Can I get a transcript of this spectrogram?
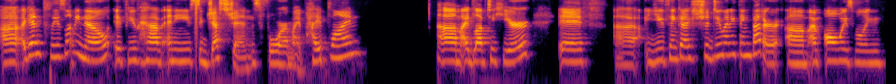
uh, again, please let me know if you have any suggestions for my pipeline. Um, I'd love to hear if uh, you think I should do anything better. Um, I'm always willing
